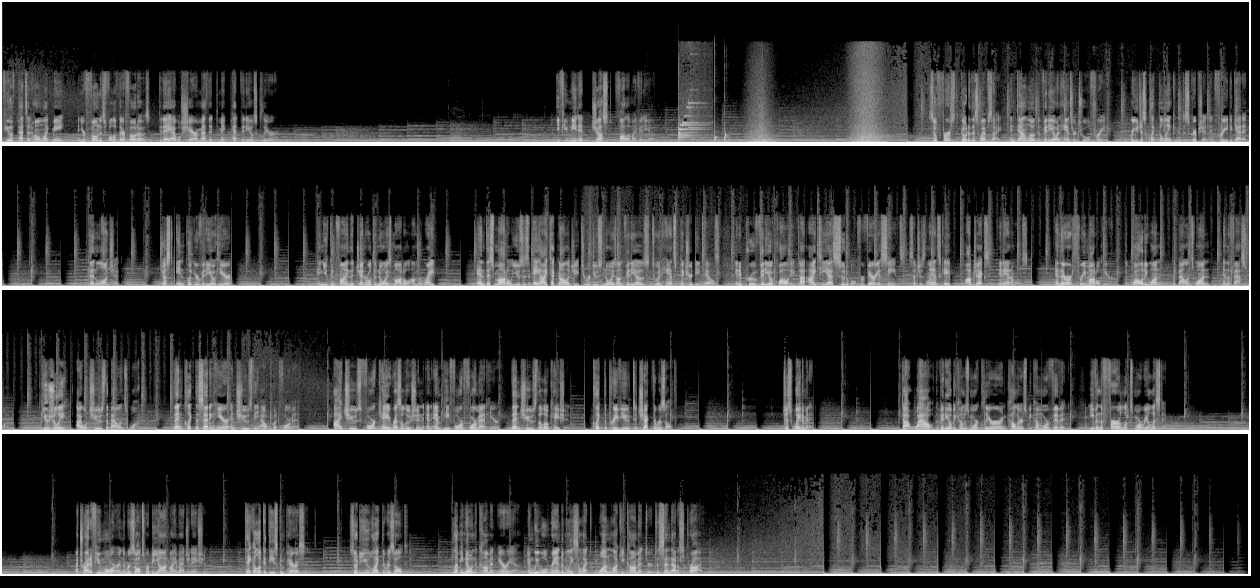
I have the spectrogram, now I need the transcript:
If you have pets at home like me, and your phone is full of their photos, today I will share a method to make pet videos clearer. If you need it, just follow my video. So first, go to this website and download the Video Enhancer tool free, or you just click the link in the description and free to get it. Then launch it. Just input your video here, and you can find the general denoise model on the right. And this model uses AI technology to reduce noise on videos to enhance picture details and improve video quality. ITS suitable for various scenes, such as landscape, objects, and animals. And there are three model here, the quality one, the balance one, and the fast one. Usually, I will choose the balance one. Then click the setting here and choose the output format. I choose 4K resolution and MP4 format here, then choose the location. Click the preview to check the result. Just wait a minute. Dot wow, the video becomes more clearer and colors become more vivid. Even the fur looks more realistic. I tried a few more and the results were beyond my imagination. Take a look at these comparisons. So do you like the result? Let me know in the comment area, and we will randomly select one lucky commenter to send out a surprise.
